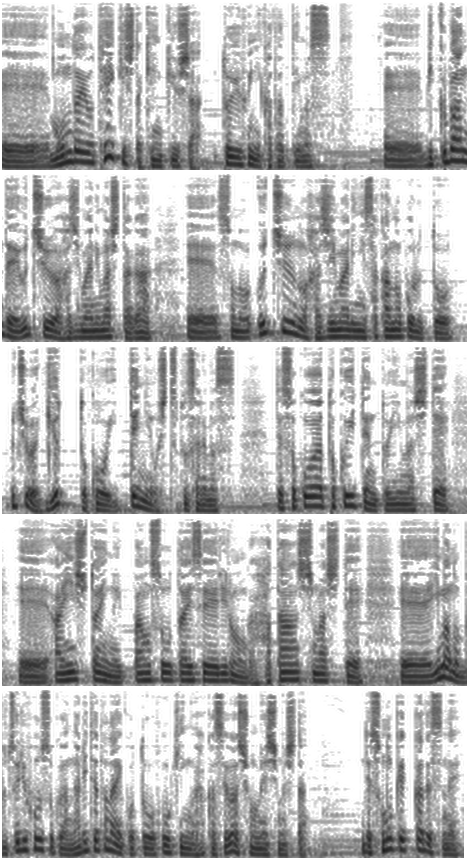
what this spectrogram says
えー、問題を提起した研究者というふうに語っています。えー、ビッグバンで宇宙は始まりましたが、えー、その宇宙の始まりに遡ると宇宙はギュッとこう一点に押しつぶされます。でそこは得意点と言いまして、えー、アインシュタインの一般相対性理論が破綻しまして、えー、今の物理法則が成り立たないことをホーキング博士は証明しましたでその結果ですね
